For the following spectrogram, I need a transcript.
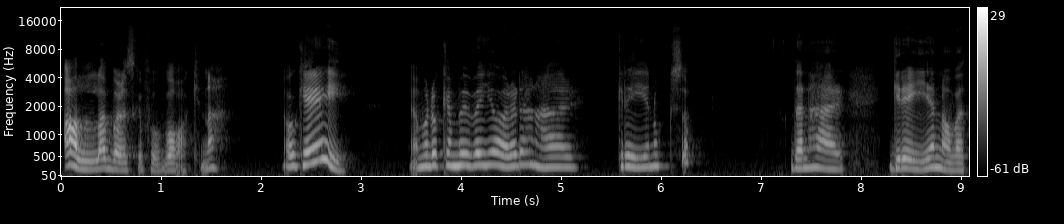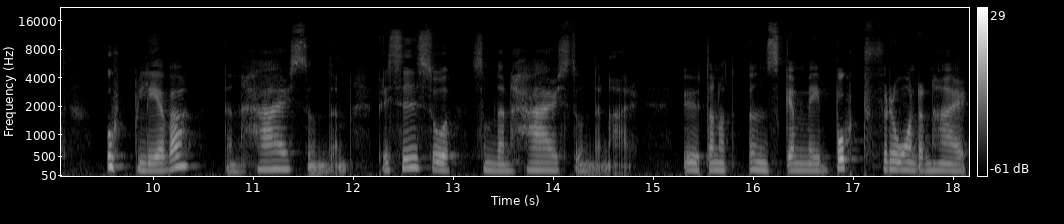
alla bara ska få vakna. Okej, okay. ja men då kan vi väl göra den här grejen också. Den här grejen av att uppleva den här stunden precis så som den här stunden är utan att önska mig bort från den här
